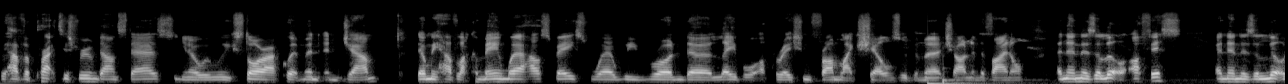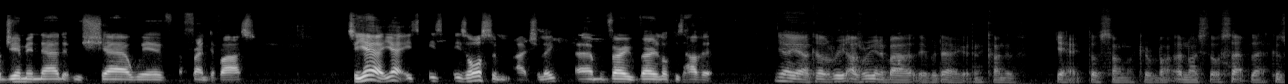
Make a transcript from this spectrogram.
We have a practice room downstairs. You know, where we store our equipment and jam. Then we have like a main warehouse space where we run the label operation from, like shelves with the merch on and the vinyl. And then there's a little office, and then there's a little gym in there that we share with a friend of ours. So yeah, yeah, it's it's, it's awesome actually. Um, very very lucky to have it. Yeah, yeah. Because I, re- I was reading about it the other day, and kind of yeah, it does sound like a, a nice little setup there. Because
